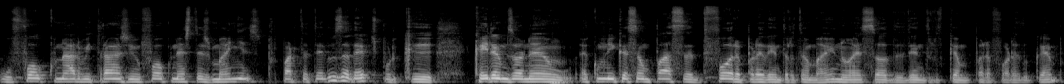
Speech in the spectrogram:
o foco na arbitragem, o foco nestas manhas, por parte até dos adeptos, porque queiramos ou não, a comunicação passa de fora para dentro também, não é só de dentro do campo para fora do campo.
